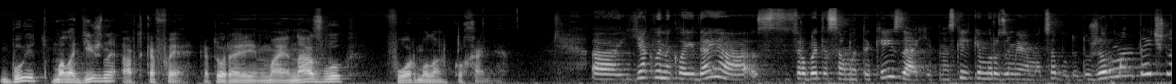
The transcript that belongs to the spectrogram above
будет молодежное арт-кафе, которое має назву «Формула кохання». Е, Як виникла ідея зробити саме такий захід? Наскільки ми розуміємо, це буде дуже романтично,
